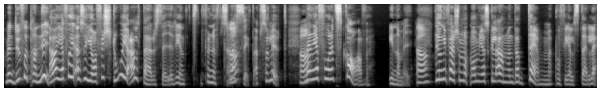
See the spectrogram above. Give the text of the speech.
Men du får panik. ja jag, får, alltså, jag förstår ju allt det här du säger rent förnuftsmässigt, absolut. Ja. Men jag får ett skav inom mig. Ja. Det är ungefär som om jag skulle använda dem på fel ställe.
